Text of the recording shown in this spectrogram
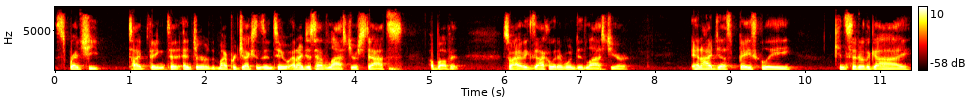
spreadsheet type thing to enter my projections into, and I just have last year's stats above it. So I have exactly what everyone did last year. And I just basically consider the guy,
